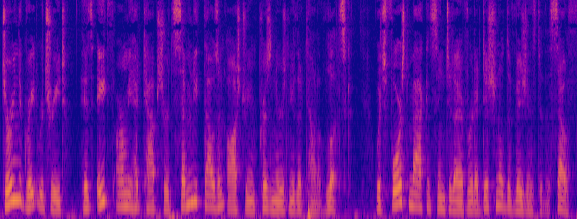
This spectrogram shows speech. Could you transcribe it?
During the Great Retreat, his Eighth Army had captured 70,000 Austrian prisoners near the town of Lutsk, which forced Mackensen to divert additional divisions to the south.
